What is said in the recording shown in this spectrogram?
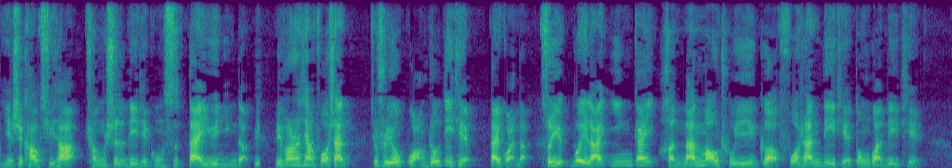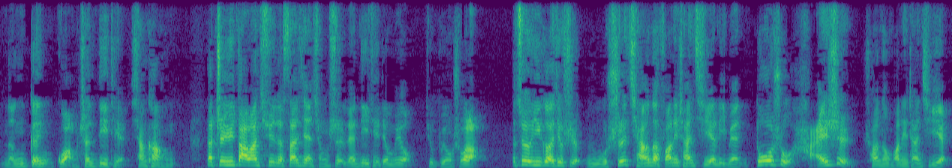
也是靠其他城市的地铁公司代运营的。比比方说像佛山，就是由广州地铁代管的，所以未来应该很难冒出一个佛山地铁、东莞地铁能跟广深地铁相抗衡。那至于大湾区的三线城市，连地铁就没有，就不用说了。那最后一个就是五十强的房地产企业里面，多数还是传统房地产企业。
